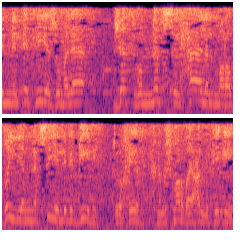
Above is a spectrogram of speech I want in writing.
إن لقيت لي زملاء جاتهم نفس الحالة المرضية النفسية اللي بتجيلي. قلت له خير إحنا مش مرضى يا عم في إيه؟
